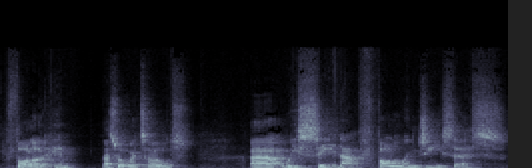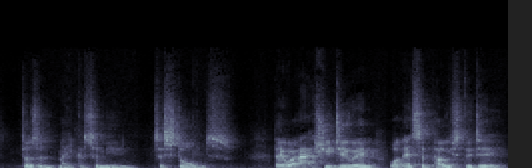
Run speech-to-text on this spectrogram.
followed him. That's what we're told. Uh, we see that following Jesus doesn't make us immune to storms. They were actually doing what they're supposed to do.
